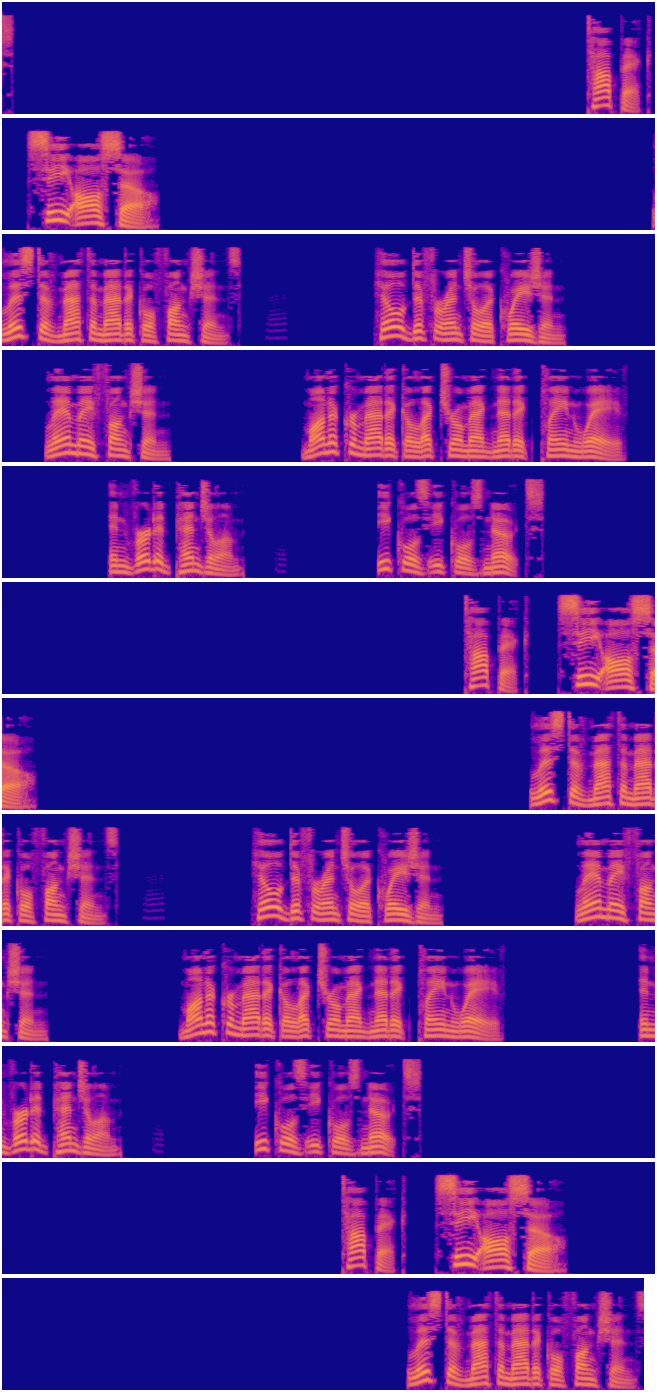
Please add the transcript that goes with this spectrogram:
Topic. See also. List of mathematical functions. Hill differential equation. Lamé function. Monochromatic electromagnetic plane wave. Inverted pendulum. Equals equals Notes. Topic. See also List of mathematical functions Hill differential equation Lamé function Monochromatic electromagnetic plane wave Inverted pendulum Notes. See also List of mathematical functions.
